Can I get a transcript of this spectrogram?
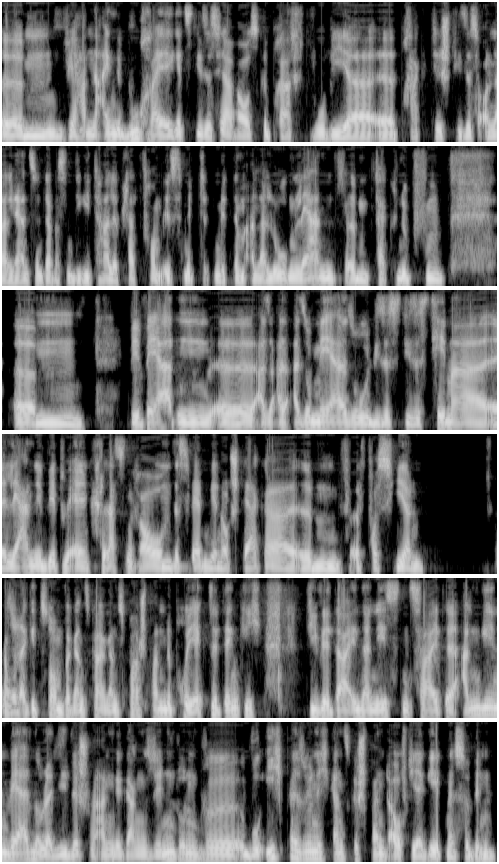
Ähm, wir haben eine eigene Buchreihe jetzt dieses Jahr rausgebracht, wo wir praktisch dieses Online-Lerncenter, was eine digitale Plattform ist, mit, mit einem analogen Lernen ähm, verknüpfen. Ähm, wir werden äh, also, also mehr so dieses dieses Thema äh, Lernen im virtuellen Klassenraum, das werden wir noch stärker ähm, forcieren. Also da gibt's noch ein paar ganz, ganz paar spannende Projekte, denke ich, die wir da in der nächsten Zeit äh, angehen werden oder die wir schon angegangen sind und äh, wo ich persönlich ganz gespannt auf die Ergebnisse bin,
